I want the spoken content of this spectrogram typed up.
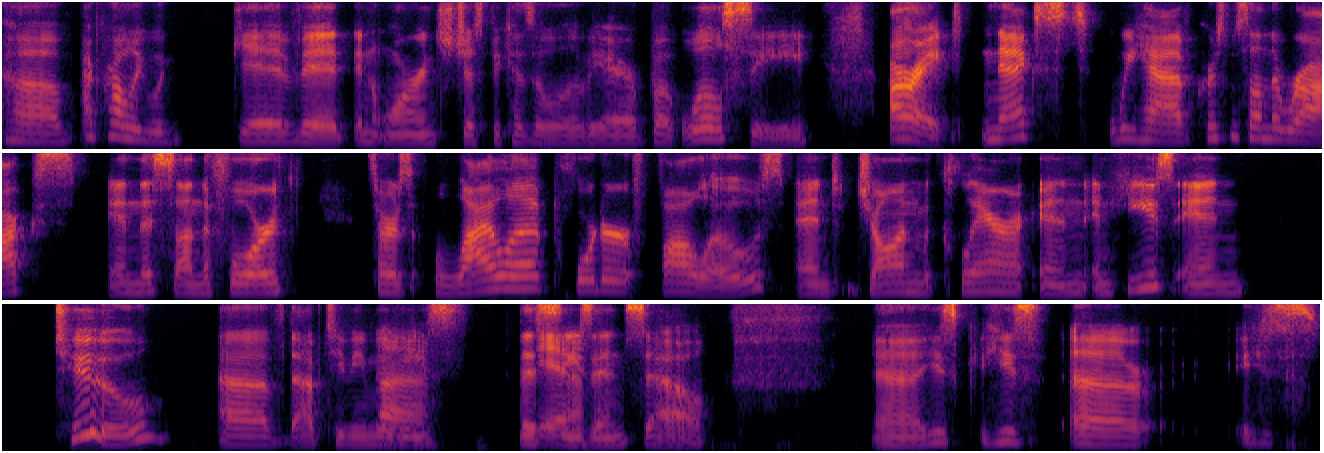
um i probably would give it an orange just because of olivier but we'll see all right next we have christmas on the rocks and this on the fourth stars lyla porter follows and jon mclaren and he's in two of the up tv Uh, movies this yeah. season so uh he's he's uh he's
